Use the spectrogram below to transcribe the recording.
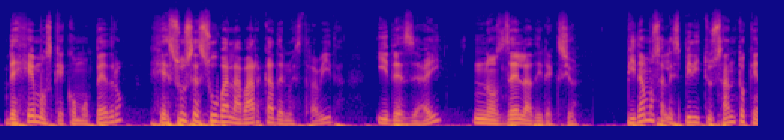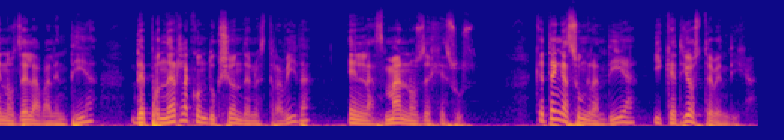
Dejemos que, como Pedro, Jesús se suba a la barca de nuestra vida y desde ahí nos dé la dirección. Pidamos al Espíritu Santo que nos dé la valentía de poner la conducción de nuestra vida en las manos de Jesús. Que tengas un gran día y que Dios te bendiga.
